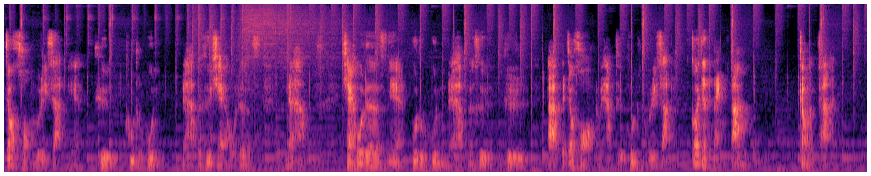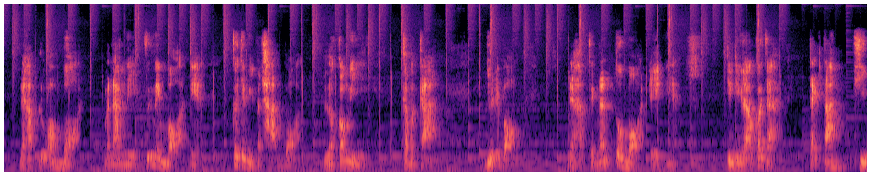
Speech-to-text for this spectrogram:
เจ้าของบริษัทเนี่ยคือผู้ถือหุ้นนะครับก็คือ shareholders นะครับ shareholders เนี่ยผู้ถือหุ้นนะครับก็คือคืออเป็นเจ้าของนะครับถือหุ้นของบริษัทก็จะแต่งตั้งกรรมการนะครับหรือว่าบอร์ดมานั่งนี่ซึ่งในบอร์ดเนี่ยก็จะมีประธานบอร์ดแล้วก็มีกรรมการอยู่ในบอร์ด นะครับจากนั้นตัวบอร์ดเองเนี่ยจริงๆแล้วก็จะแต่งตั้งทีม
